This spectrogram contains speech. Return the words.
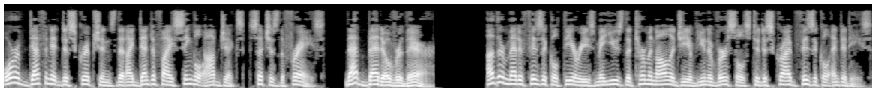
or of definite descriptions that identify single objects, such as the phrase, "'that bed over there' Other metaphysical theories may use the terminology of universals to describe physical entities.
